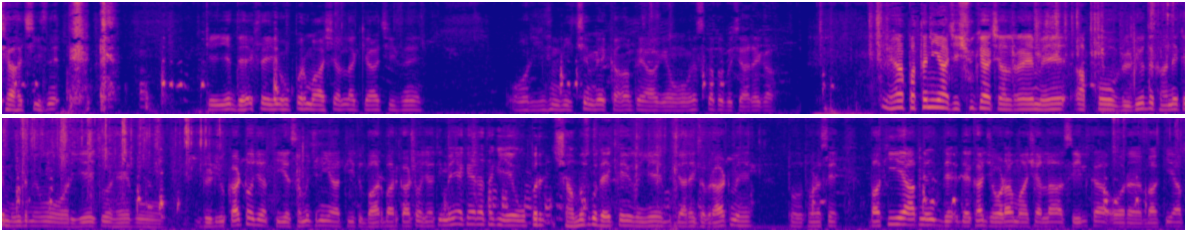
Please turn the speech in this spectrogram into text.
क्या चीज़ें कि ये देख रहे हैं ऊपर माशाल्लाह क्या चीज़ें और ये नीचे मैं कहाँ पे आ गया हूँ? इसका तो बेचारे का तो यार पता नहीं आज इशू क्या चल रहा है। मैं आपको वीडियो दिखाने के मूड में हूँ और ये जो है वो वीडियो कट हो जाती है समझ नहीं आती तो बार बार कट हो जाती है। मैं ये कह रहा था कि ये ऊपर शामुस को देख के ये बेचारे घबराहट में है तो थोड़ा से बाकी ये आपने दे, देखा जोड़ा माशाल्लाह असील का और बाकी आप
